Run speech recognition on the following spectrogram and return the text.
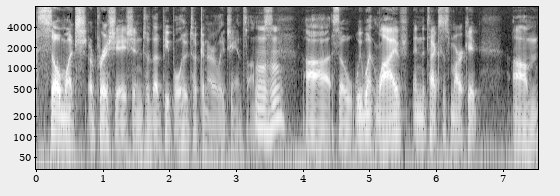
so much appreciation to the people who took an early chance on us. Mm-hmm. Uh, so we went live in the Texas market. Um,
